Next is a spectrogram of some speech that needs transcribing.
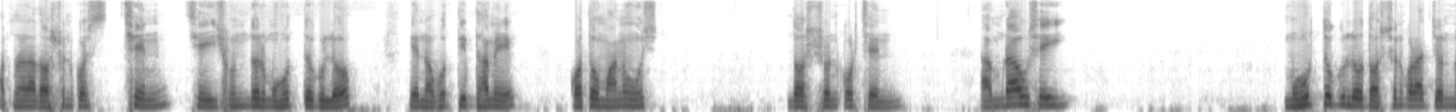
আপনারা দর্শন করছেন সেই সুন্দর মুহূর্তগুলো। যে নবদ্বীপ ধামে কত মানুষ দর্শন করছেন। আমরাও সেই মুহূর্তগুলো দর্শন করার জন্য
